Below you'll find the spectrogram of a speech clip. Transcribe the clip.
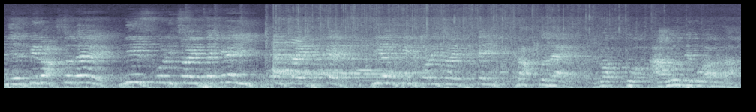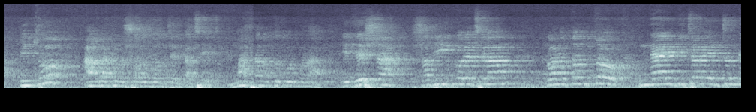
বিএনপি রক্ত দেয় নিজ পরিচয় থেকেই। পরিচয় থেকে, বিএনপির পরিচয় থেকেই রক্ত দেয়। রক্ত আরও দেব আমরা। কিন্তু আমরা কোনো ষড়যন্ত্রের কাছে মাথা নত করব না। এই দেশটা স্বাধীন করেছিলাম গণতন্ত্র, ন্যায় বিচারের জন্য,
